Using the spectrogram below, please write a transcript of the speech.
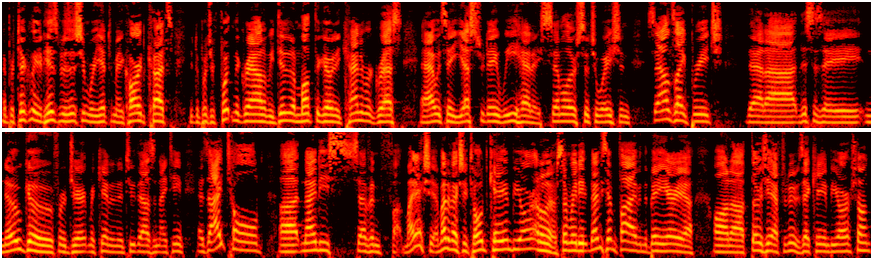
and particularly at his position where you have to make hard cuts. You have to put your foot in the ground and we did it a month ago and he kind of regressed. And I would say yesterday we had a similar situation. Sounds like Breech that uh, this is a no go for Jerick McKinnon in 2019. As I told uh, 97, might actually I might have actually told KNBR. I don't know some radio 97.5 in the Bay Area on uh, Thursday afternoon. Is that KNBR, Sean?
